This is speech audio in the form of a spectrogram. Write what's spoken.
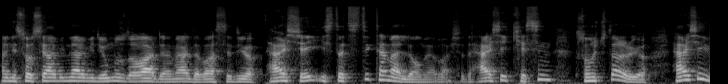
Hani sosyal bilimler videomuz da vardı Ömer de bahsediyor. Her şey istatistik temelli olmaya başladı. Her şey kesin sonuçlar arıyor. Her şey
